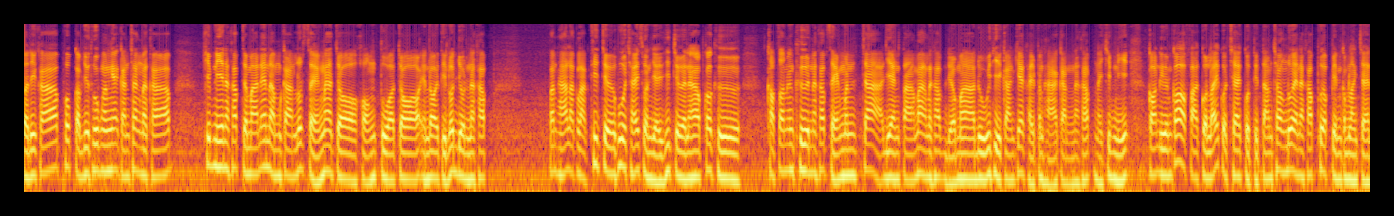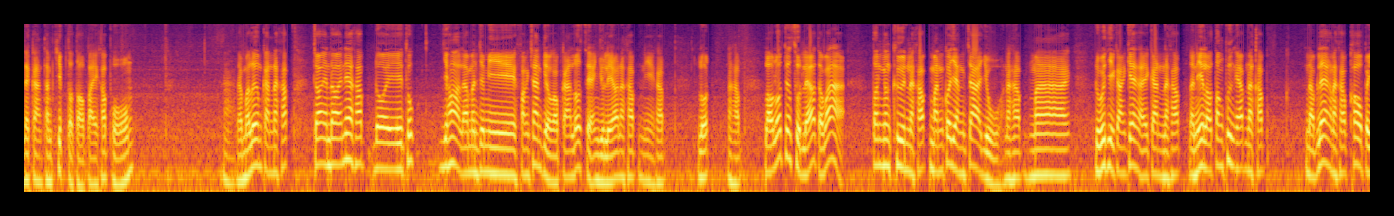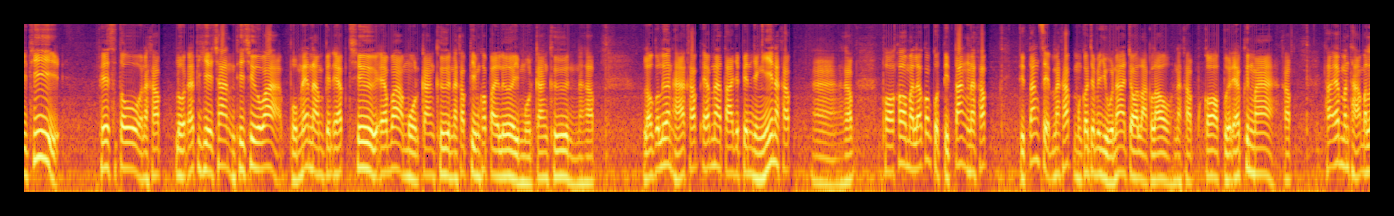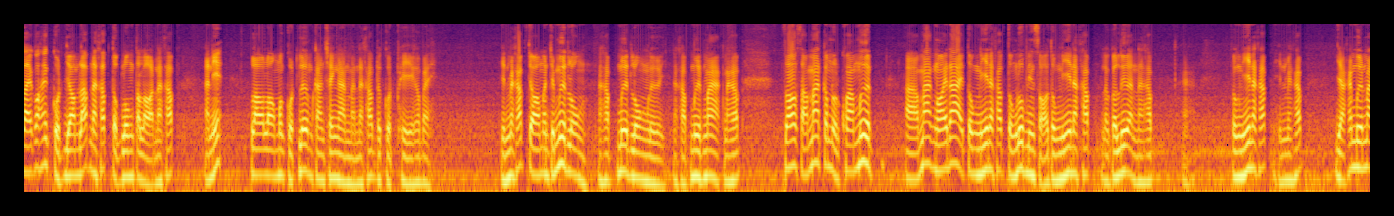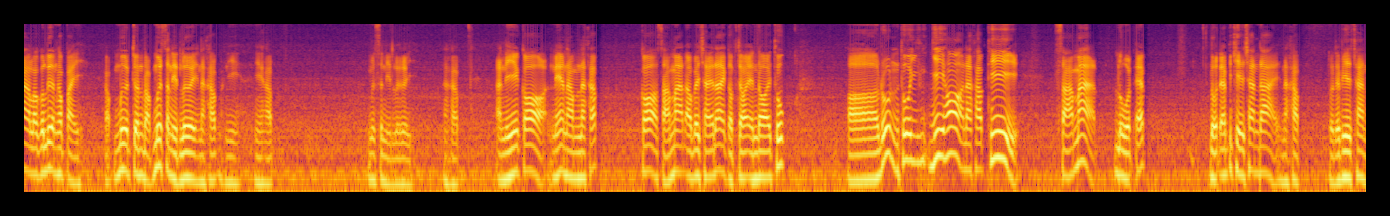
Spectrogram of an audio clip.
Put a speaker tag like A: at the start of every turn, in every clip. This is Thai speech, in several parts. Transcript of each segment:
A: วัสดีครับ พบกับ YouTube งันแงะกันช่างนะครับ คลิปนี้นะครับจะมาแนะนำการลดแสงหน้าจอของตัวจอ Android ติดรถยนต์นะครับ ปัญหาหลักๆ ที่เจอผู้ใช้ส่วนใหญ่ที่เจอนะครับ ก็คือขับตอนกลางคืนนะครับ แสงมันจ้าแยงตามากนะครับ เดี๋ยวมาดูวิธีการแก้ไขปัญหากันนะครับ ในคลิปนี้ก่อนอื่นก็ฝากกดไลค์กดแชร์กดติดตามช่องด้วยนะครับ เพื่อเป็นกำลังใจในการทำคลิปต่อๆไปครับผมเดี๋ยวมาเริ่มกันนะครับจอ Android เนี่ยครับโดยทุก ยี่ห้อแล้วมันจะมีฟังก์ชันเกี่ยวกับการลดแสงอยู่แล้วนะครับนี่ครับลดนะครับ เราลดจนสุดแล้วแต่ว่าตอนกลางคืนนะครับ มันก็ยังจ้าอยู่นะครับ มาดูวิธีการแก้ไขกันนะครับอันนี้เราต้องพึ่งแอปนะครับอันดับแรกนะครับเข้าไปที่ Play Store นะครับโหลดแอปพลิเคชันที่ชื่อว่าผมแนะนำเป็นแอป ชื่อแอปว่าโหมดกลางคืนนะครับ พิมพ์เข้าไปเลยโหมดกลางคืนนะครับ เราก็เลื่อนหาครับแอปหน้าตาจะเป็นอย่างนี้นะครับอ่านะครับพอเข้ามาแล้วก็กดติดตั้งนะครับ ติดตั้งเสร็จนะครับ มันก็จะไปอยู่หน้าจอหลักเรานะครับ ก็เปิดแอปขึ้นมาครับ ถ้าแอปมันถามอะไรก็ให้กดยอมรับนะครับ ตกลงตลอดนะครับ อันนี้เราลองมากดเริ่มการใช้งานมันนะครับแล้วกดเพย์เข้าไป เห็นไหมครับ จอมันจะมืดลงนะครับ มืดลงเลยนะครับ มืดมากนะครับ เราสามารถกำหนดความมืดมากน้อยได้ตรงนี้นะครับ ตรงรูปดินสอตรงนี้นะครับ แล้วก็เลื่อนนะครับตรงนี้นะครับเห็นไหมครับ อยากให้มืดมากเราก็เลื่อนเข้าไปครับมืดจนแบบมืดสนิทเลยนะครับ นี่นี่ครับ มืดสนิทเลยนะครับ อันนี้ก็แนะนำนะครับ ก็สามารถเอาไปใช้ได้กับจอ Android ทุกรุ่นทุกยี่ห้อนะครับที่สามารถโหลดแอปโหลดแอปพลิเคชันได้นะครับโหลดแอปพลิเคชัน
